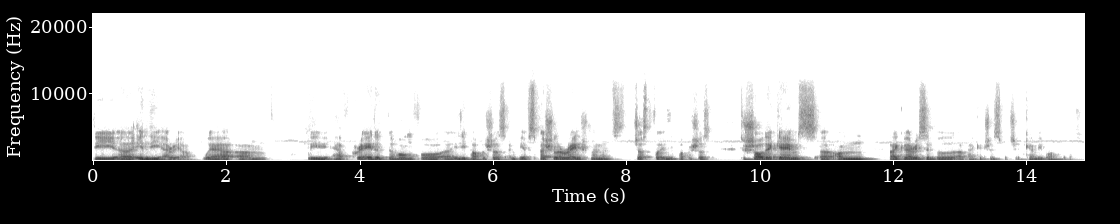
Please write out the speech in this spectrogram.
the uh, indie area where um, we have created the home for uh, indie publishers and we have special arrangements just for indie publishers to show their games uh, on like very simple packages which can be bought with us.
